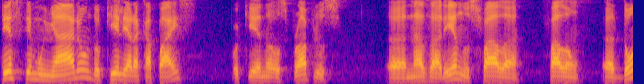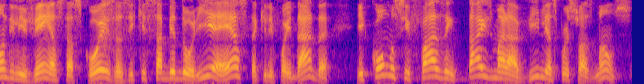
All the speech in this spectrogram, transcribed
testemunharam do que ele era capaz porque os próprios uh, nazarenos fala, falam uh, de onde lhe vêm estas coisas e que sabedoria é esta que lhe foi dada e como se fazem tais maravilhas por suas mãos.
